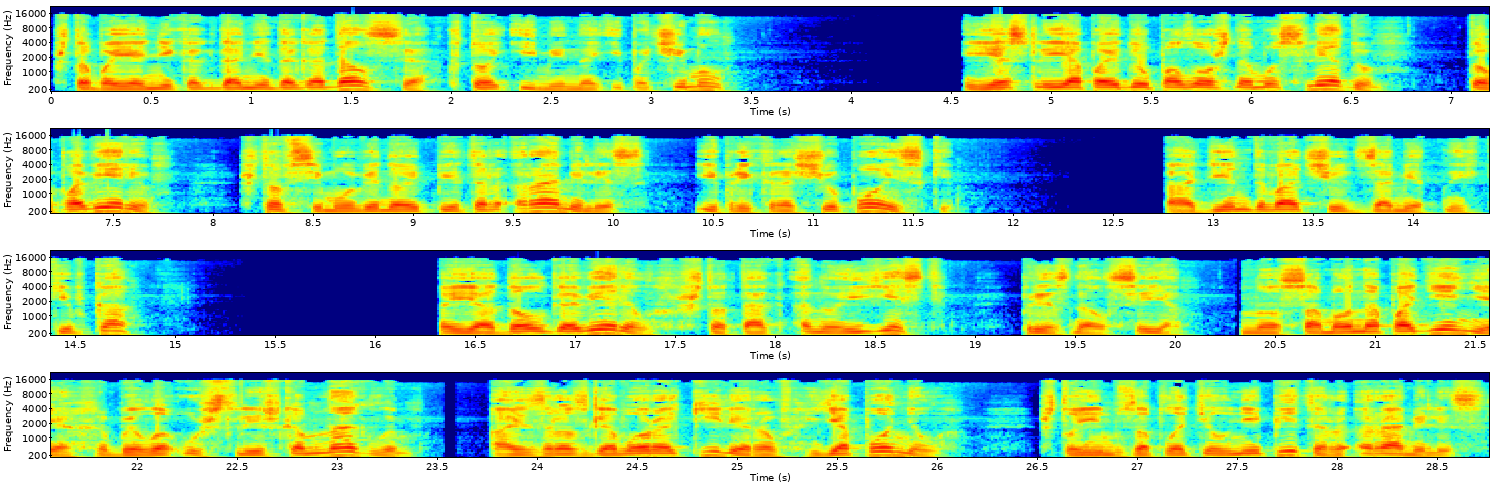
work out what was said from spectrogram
чтобы я никогда не догадался, кто именно и почему. Если я пойду по ложному следу, то поверю, что всему виной Питер Рамелис, и прекращу поиски. Один-два чуть заметных кивка. «Я долго верил, что так оно и есть», — признался я. Но само нападение было уж слишком наглым, а из разговора киллеров я понял, что им заплатил не Питер Рамелис,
